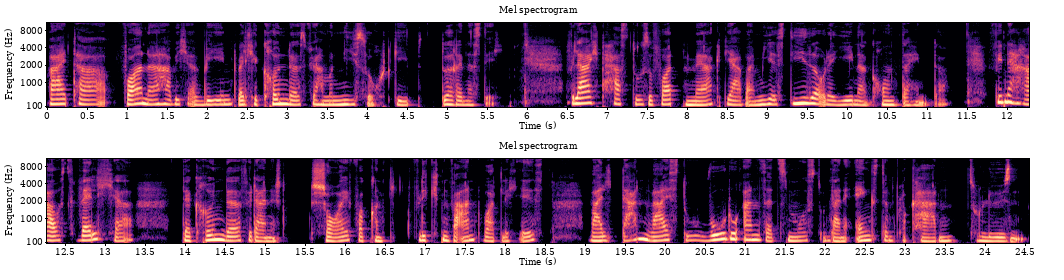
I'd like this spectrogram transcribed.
Weiter vorne habe ich erwähnt, welche Gründe es für Harmoniesucht gibt. Du erinnerst dich. Vielleicht hast du sofort bemerkt, ja, bei mir ist dieser oder jener Grund dahinter. Finde heraus, welcher der Gründe für deine Scheu vor Konflikten verantwortlich ist, weil dann weißt du, wo du ansetzen musst, um deine Ängste und Blockaden zu lösen.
